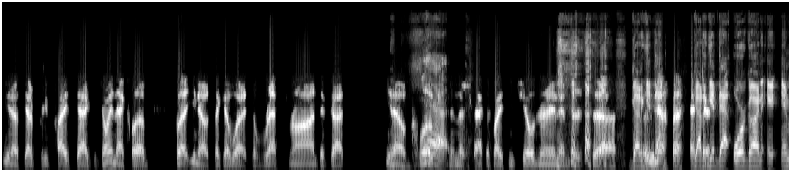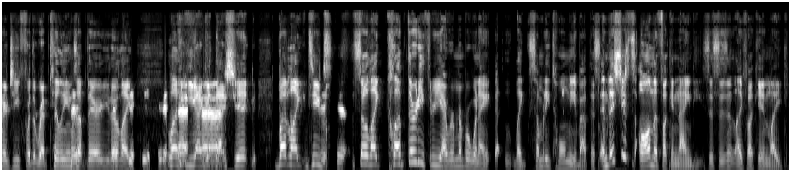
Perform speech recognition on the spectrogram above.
you know it's got a pretty price tag to join that club. But you know, it's like a what? It's a restaurant. They've got you know cloaks, Yeah. and they're sacrificing children, and there's uh, gotta get that gotta get that organ e- energy for the reptilians up there, you know, like like you gotta get that shit. But like, dude, so like Club Thirty Three, I remember when I like somebody told me about this, and this shit's all in the fucking nineties. This isn't like fucking like,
